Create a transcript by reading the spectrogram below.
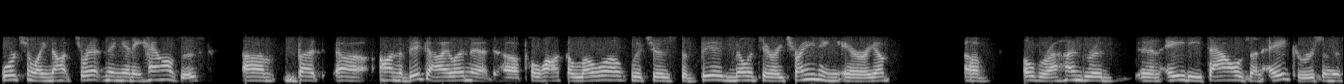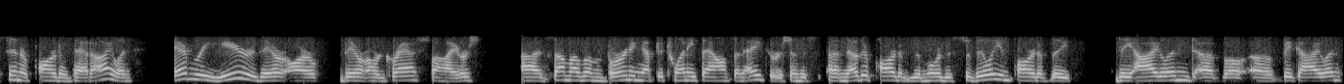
fortunately not threatening any houses, um, but uh, on the Big Island at uh, Pohakuloa, which is the big military training area of over 180,000 acres in the center part of that island, every year there are there are grass fires. Uh, some of them burning up to 20,000 acres, and this, another part of the more the civilian part of the the island of uh, uh, Big Island.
